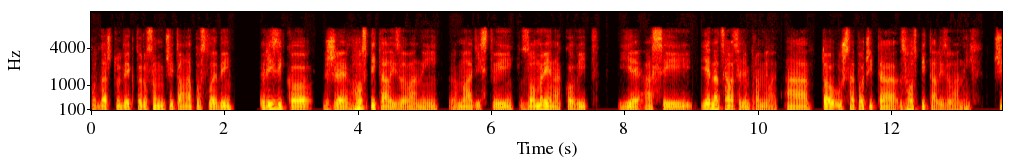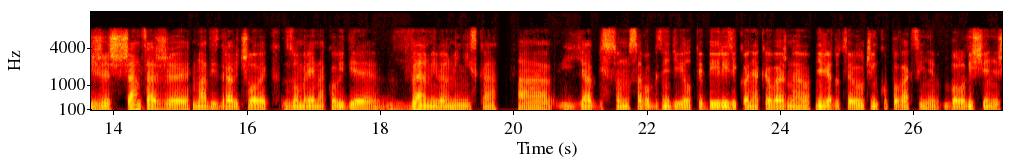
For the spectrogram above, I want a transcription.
Podľa štúdie, ktorú som čítal naposledy, riziko, že hospitalizovaný mladiství zomrie na COVID je asi 1,7 promile. A to už sa počíta z hospitalizovaných. Čiže šanca, že mladý zdravý človek zomrie na COVID je veľmi, veľmi nízka. A ja by som sa vôbec nedivil, keby riziko nejakého vážneho nežiaduceho účinku po vakcíne bolo vyššie než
